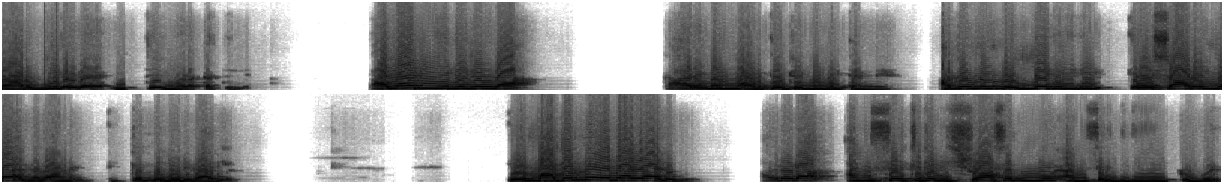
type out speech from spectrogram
വർഗീയതയുടെ വിത്ത് മുടക്കത്തില്ല. പല രീതിയിലുള്ള കാര്യങ്ങൾ നടത്തിയിട്ടുണ്ടെങ്കിൽ തന്നെ അതൊന്നും വലിയ രീതിയിൽ ഏശാറില്ല എന്നതാണ് ഏറ്റവും വലിയൊരു കാര്യം. ഈ മതം ഏതായാലും അവരുടെ അനുസരിച്ചിട്ട് വിശ്വാസം അനുസരിച്ച് ജീവിക്കുമ്പോൾ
